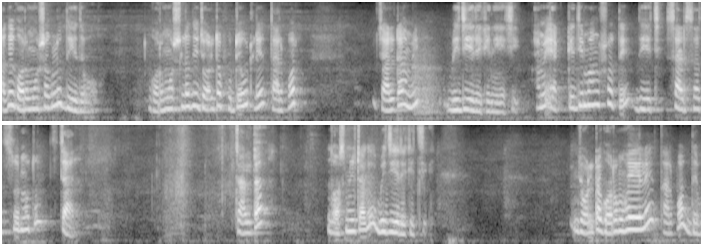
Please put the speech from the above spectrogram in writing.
আগে গরম মশলাগুলো দিয়ে দেব। গরম মশলা দিয়ে জলটা ফুটে উঠলে তারপর চালটা আমি ভিজিয়ে রেখে নিয়েছি। আমি এক কেজি মাংসতে দিয়েছি সাড়ে সাতশোর মতো চাল। চালটা দশ মিনিট আগে ভিজিয়ে রেখেছি। জলটা গরম হয়ে এলে তারপর দেব।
